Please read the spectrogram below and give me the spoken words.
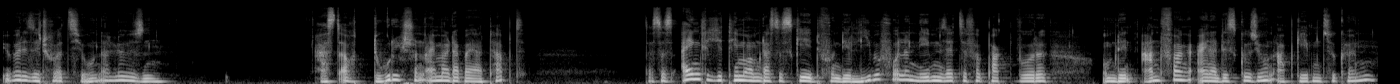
über die Situation erlösen. Hast auch du dich schon einmal dabei ertappt, dass das eigentliche Thema, um das es geht, von dir liebevolle Nebensätze verpackt wurde, um den Anfang einer Diskussion abgeben zu können?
